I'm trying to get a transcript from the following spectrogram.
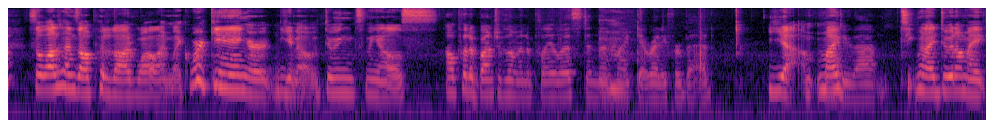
so a lot of times I'll put it on while I'm like working or you know doing something else. I'll put a bunch of them in a playlist and then like get ready for bed. Yeah, I my do that. t- when I do it on my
